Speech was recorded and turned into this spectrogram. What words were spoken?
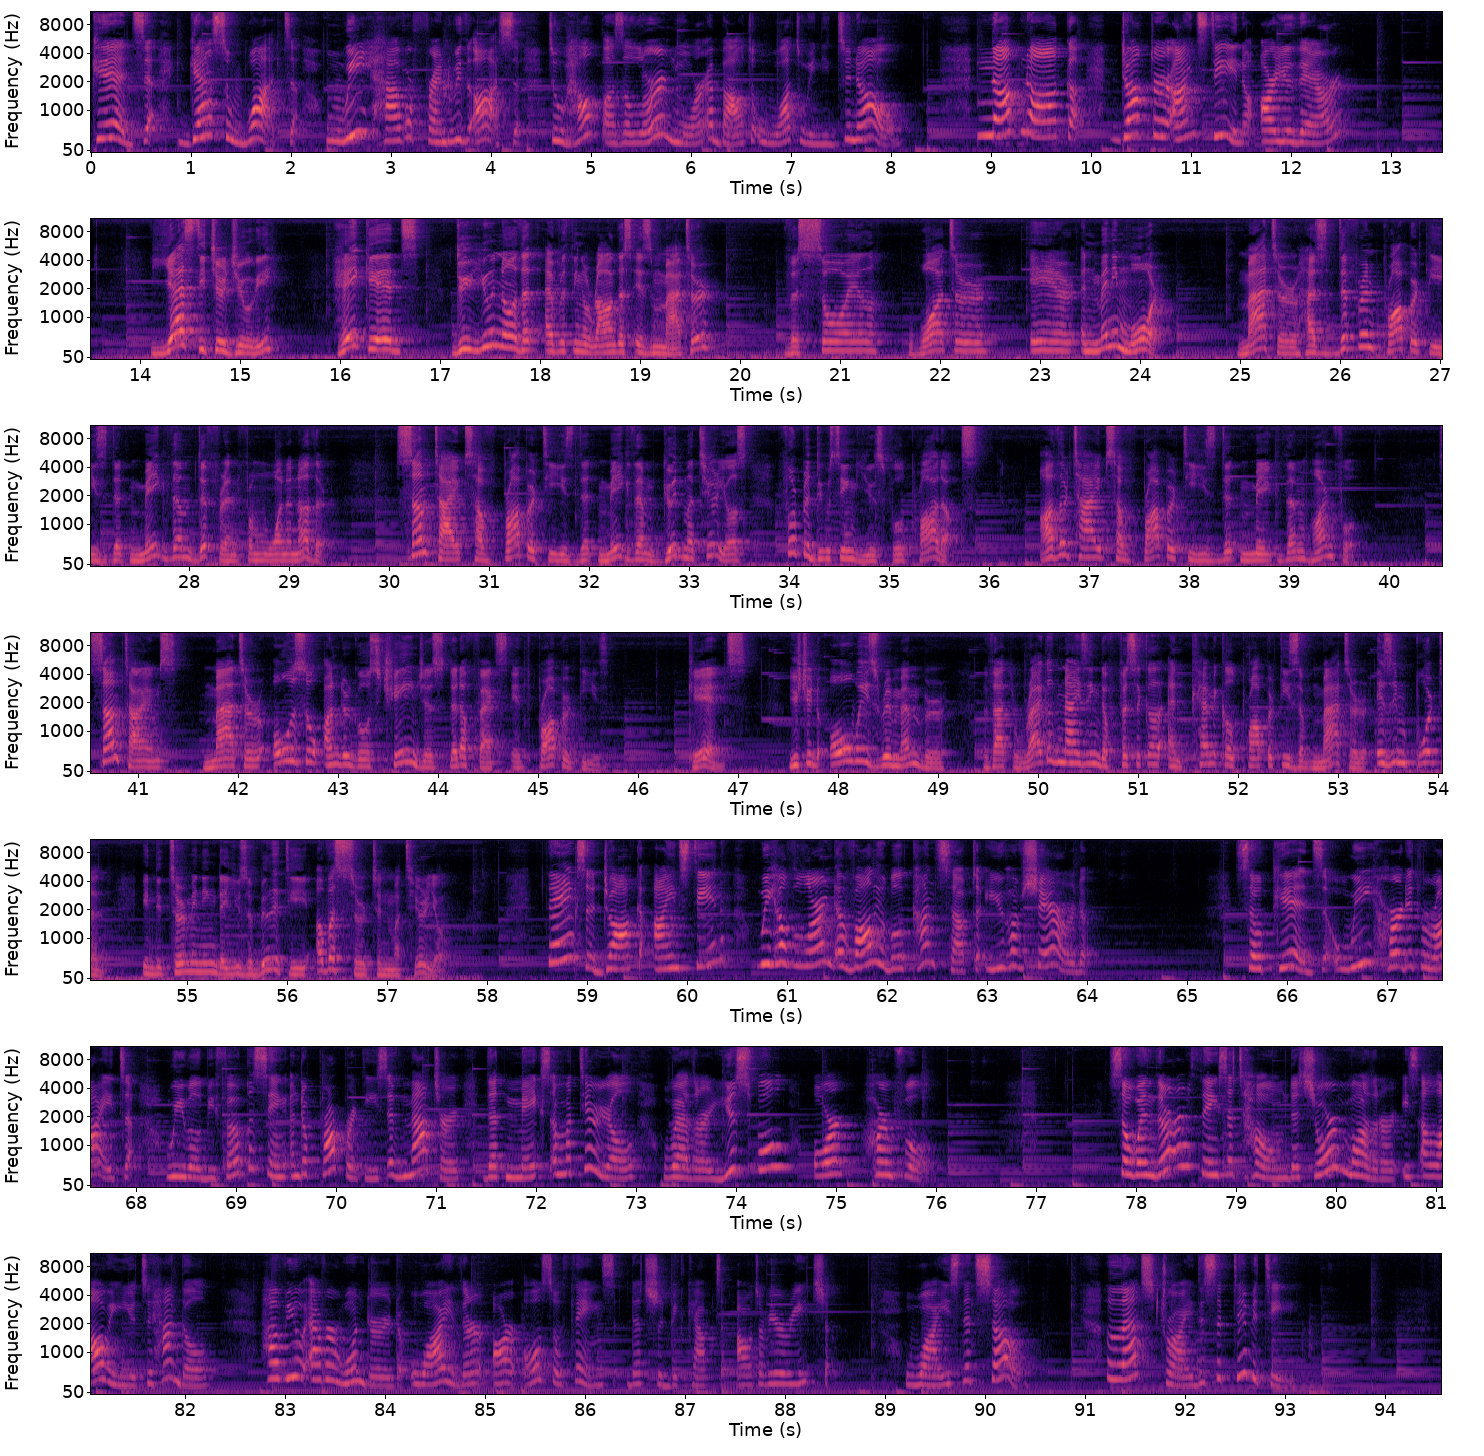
Kids, guess what? We have a friend with us to help us learn more about what we need to know. Knock knock! Dr. Einstein, are you there? Yes, Teacher Julie. Hey kids, do you know that everything around us is matter? The soil, water, air, and many more. Matter has different properties that make them different from one another. Some types have properties that make them good materials for producing useful products. Other types have properties that make them harmful. Sometimes, matter also undergoes changes that affects its properties. Kids, you should always remember that recognizing the physical and chemical properties of matter is important in determining the usability of a certain material. Thanks, Doc Einstein. We have learned a valuable concept you have shared. So kids, we heard it right. We will be focusing on the properties of matter that makes a material whether useful or harmful. So when there are things at home that your mother is allowing you to handle, have you ever wondered why there are also things that should be kept out of your reach? Why is that so? Let's try this activity.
